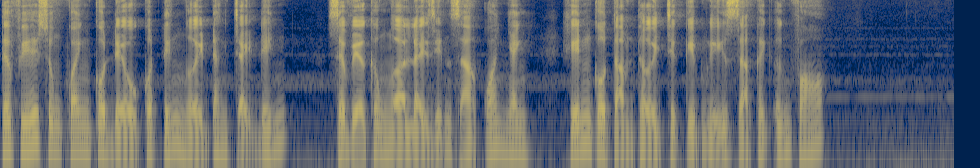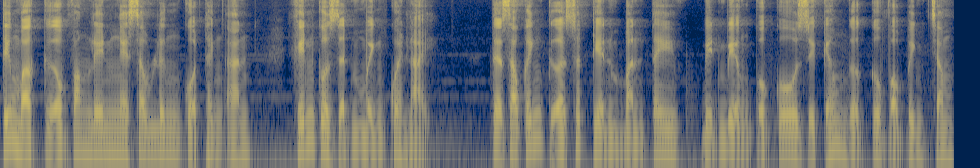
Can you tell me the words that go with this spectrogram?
Từ phía xung quanh cô đều có tiếng người đang chạy đến. Sự việc không ngờ lại diễn ra quá nhanh Khiến cô tạm thời chưa kịp nghĩ ra cách ứng phó. Tiếng mở cửa vang lên ngay sau lưng của Thanh An Khiến cô giật mình quay lại. Từ sau cánh cửa xuất hiện bàn tay bịt miệng của cô rồi kéo ngược cô vào bên trong.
